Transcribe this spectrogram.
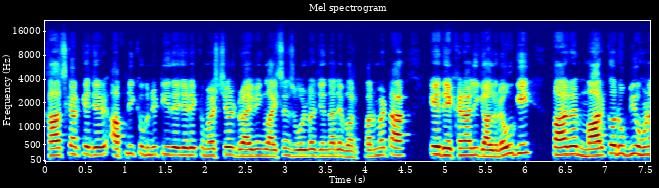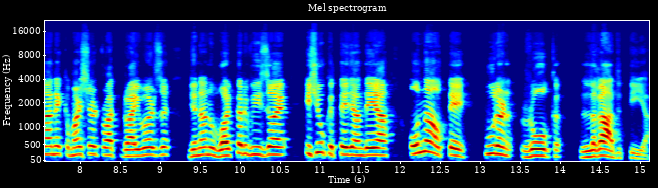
ਖਾਸ ਕਰਕੇ ਜਿਹੜੇ ਆਪਣੀ ਕਮਿਊਨਿਟੀ ਦੇ ਜਿਹੜੇ ਕਮਰਸ਼ੀਅਲ ਡਰਾਈਵਿੰਗ ਲਾਇਸੈਂਸ ਹੋਲਡਰ ਜਿਨ੍ਹਾਂ ਦੇ ਵਰਕ ਪਰਮਿਟ ਆ, ਇਹ ਦੇਖਣ ਵਾਲੀ ਗੱਲ ਰਹੂਗੀ। ਪਰ ਮਾਰਕੋ ਰੂਬੀਓ ਹੁਣਾਂ ਨੇ ਕਮਰਸ਼ੀਅਲ ਟਰੱਕ ਡਰਾਈਵਰਸ ਜਿਨ੍ਹਾਂ ਨੂੰ ਵਰਕਰ ਵੀਜ਼ਾ ਇਸ਼ੂ ਕੀਤੇ ਜਾਂਦੇ ਆ, ਉਹਨਾਂ ਉੱਤੇ ਪੂਰਨ ਰੋਕ ਲਗਾ ਦਿੱਤੀ ਆ।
